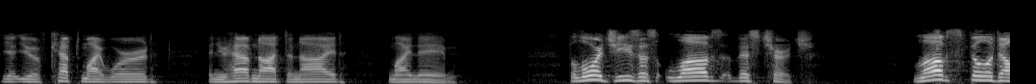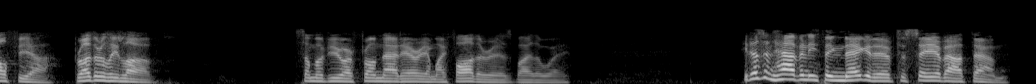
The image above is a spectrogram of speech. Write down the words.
yet you have kept my word, and you have not denied my name. The Lord Jesus loves this church, loves Philadelphia, brotherly love. Some of you are from that area. My father is, by the way. He doesn't have anything negative to say about them.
